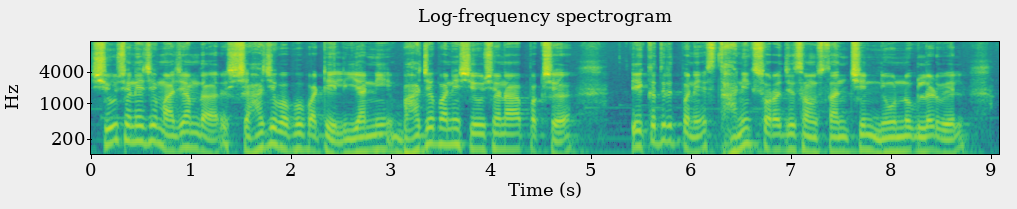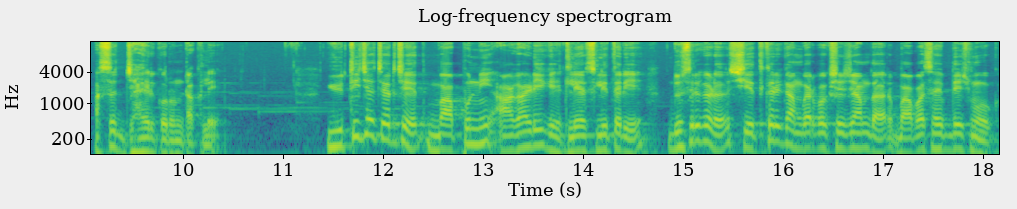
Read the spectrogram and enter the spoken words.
शिवसेनेचे माजी आमदार शहाजी बापू पाटील यांनी भाजप आणि शिवसेना पक्ष एकत्रितपणे स्थानिक स्वराज्य संस्थांची निवडणूक लढवेल असं जाहीर करून टाकले. युतीच्या चर्चेत बापूंनी आघाडी घेतली असली तरी दुसरीकडं शेतकरी कामगार पक्षाचे आमदार बाबासाहेब देशमुख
